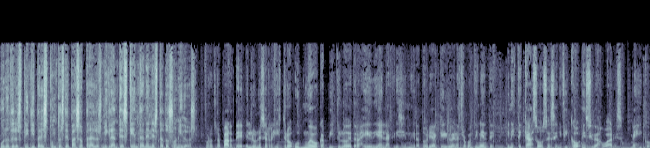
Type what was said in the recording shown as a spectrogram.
uno de los principales puntos de paso para los migrantes que entran en Estados Unidos. Por otra parte, el lunes se registró un nuevo capítulo de tragedia en la crisis migratoria que vive nuestro continente. En este caso se escenificó en Ciudad Juárez, México.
